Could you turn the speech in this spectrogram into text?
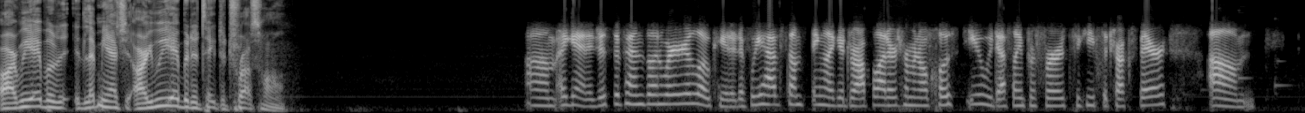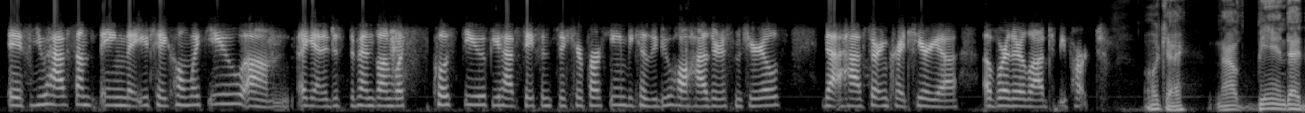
Are we able to let me ask you, are we able to take the trucks home? Um, again, it just depends on where you're located. If we have something like a drop ladder terminal close to you, we definitely prefer to keep the trucks there. Um, if you have something that you take home with you, um, again, it just depends on what's close to you. If you have safe and secure parking, because we do haul hazardous materials that have certain criteria of where they're allowed to be parked. Okay. Now being that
